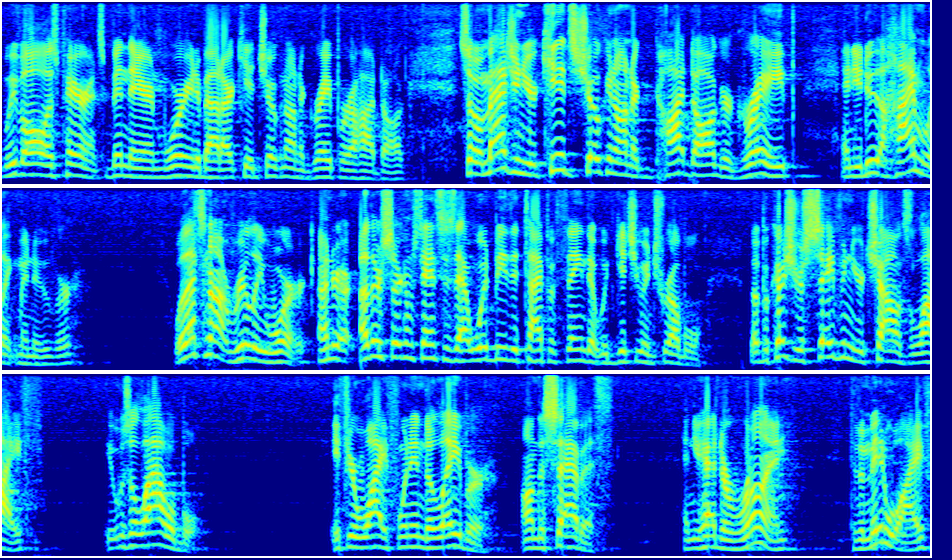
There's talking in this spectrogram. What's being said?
we've all as parents been there and worried about our kid choking on a grape or a hot dog. So imagine your kid's choking on a hot dog or grape and you do the Heimlich maneuver. Well, that's not really work. Under other circumstances, that would be the type of thing that would get you in trouble. But because you're saving your child's life, it was allowable. If your wife went into labor on the Sabbath and you had to run to the midwife,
